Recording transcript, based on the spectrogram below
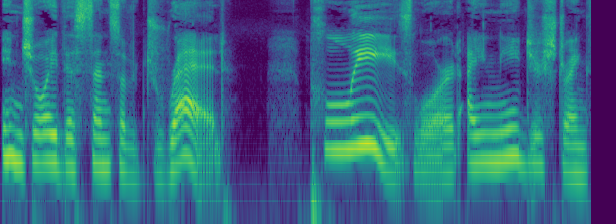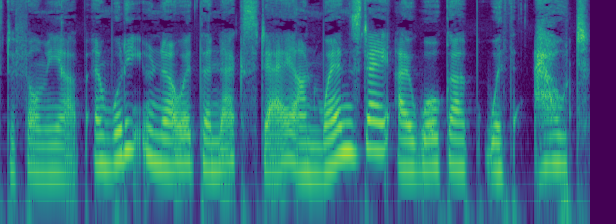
enjoy this sense of dread Please, Lord, I need your strength to fill me up. And wouldn't you know it, the next day, on Wednesday, I woke up without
